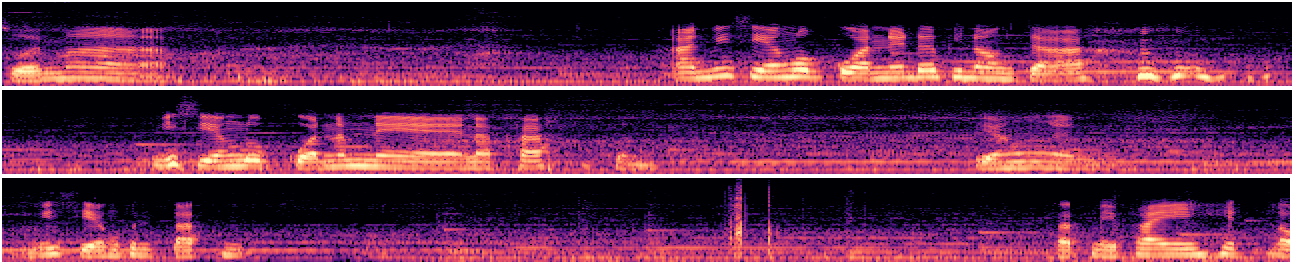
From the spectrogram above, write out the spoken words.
สวยมากอันมีเสียงรบกวนในเด้อพี่น้องจ๋ามีเสียงรบกวนน้ำแน่นะคะเพิ่นเสียงอ มีเสียงเพิ่นตัด ตัดไม้ไผ่เฮ็ดเรา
